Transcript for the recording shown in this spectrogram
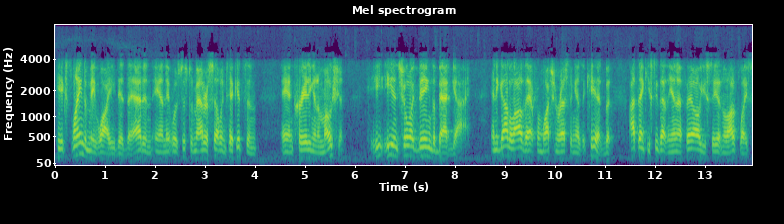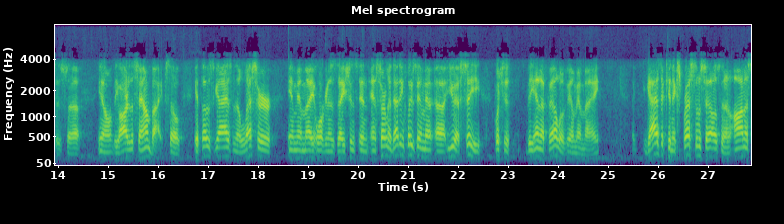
he explained to me why he did that, and and it was just a matter of selling tickets and and creating an emotion. He he enjoyed being the bad guy, and he got a lot of that from watching wrestling as a kid. But I think you see that in the NFL, you see it in a lot of places. Uh, you know, the art of the soundbite. So if those guys in the lesser MMA organizations, and, and certainly that includes M- uh, UFC, which is the NFL of MMA, guys that can express themselves in an honest,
